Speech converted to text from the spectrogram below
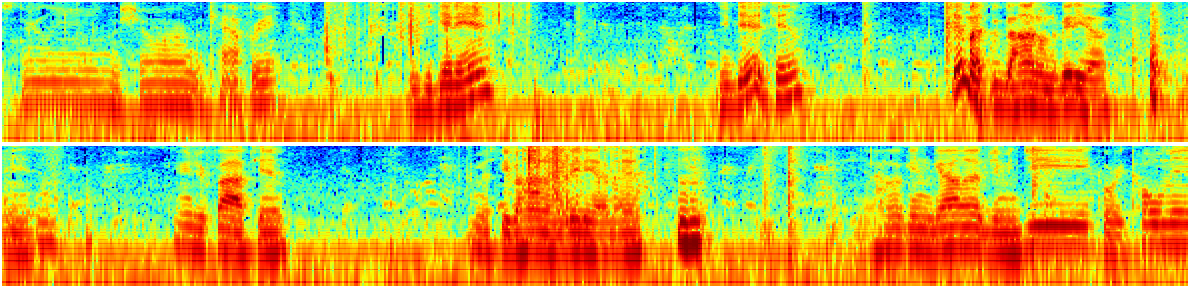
Sterling, Rashawn, McCaffrey. Did you get in? You did, Tim. Tim must be behind on the video. And here's your five, Tim. You must be behind on the video, man. Yeah, Hogan, Gallup, Jimmy G, Corey Coleman.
